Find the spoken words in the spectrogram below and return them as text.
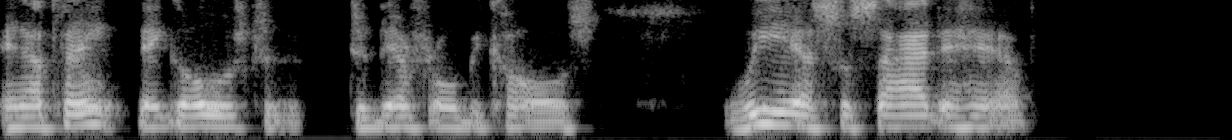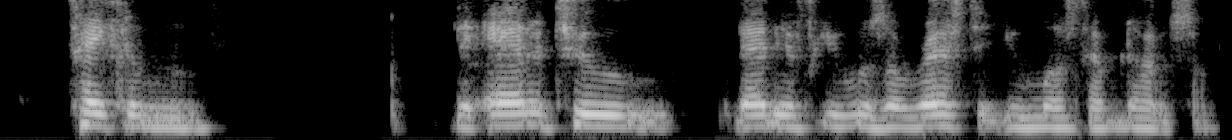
And I think that goes to, to death row because we as society have taken the attitude that if you was arrested, you must have done something.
